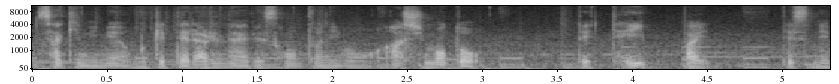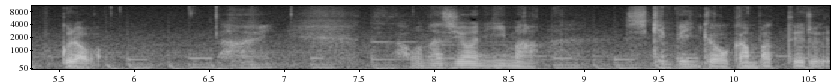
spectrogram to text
先に目を向けてられないです。本当にもう足元で手一杯ですね僕らは。はい。同じように今試験勉強を頑張っている、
